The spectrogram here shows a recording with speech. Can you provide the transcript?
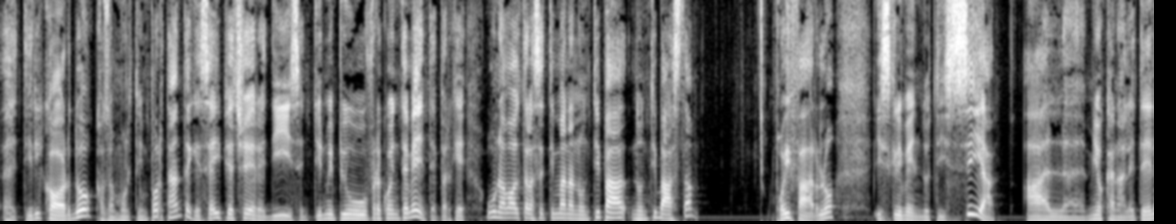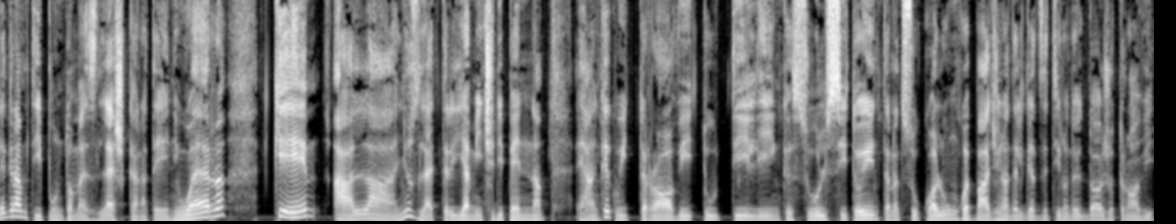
eh, ti ricordo, cosa molto importante, che se hai piacere di sentirmi più frequentemente, perché una volta alla settimana non ti, pa- non ti basta, puoi farlo iscrivendoti sia al mio canale Telegram t.me slash karateanywhere che alla newsletter Gli Amici di Penna e anche qui trovi tutti i link sul sito internet, su qualunque pagina del Gazzettino del Dojo trovi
